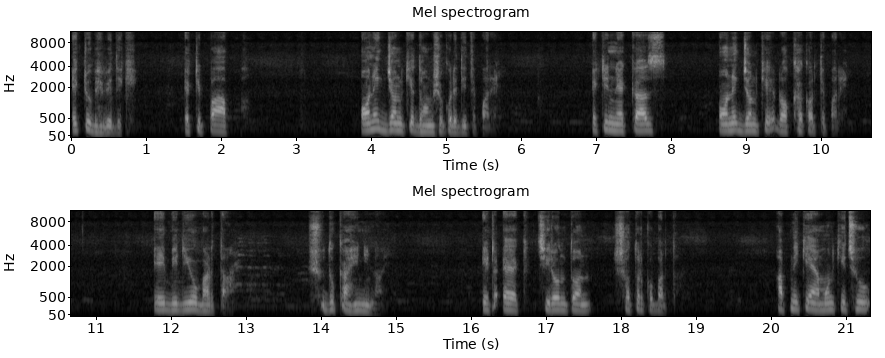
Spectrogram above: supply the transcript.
একটু ভেবে দেখি, একটি পাপ অনেকজনকে ধ্বংস করে দিতে পারে। একটি নেক কাজ অনেকজনকে রক্ষা করতে পারে। এই ভিডিও বার্তা শুধু কাহিনী নয় এটা এক চিরন্তন সতর্কবার্তা। আপনি কি এমন কিছু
